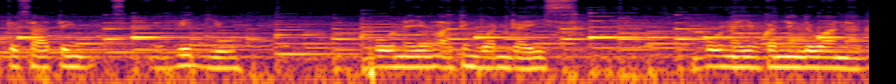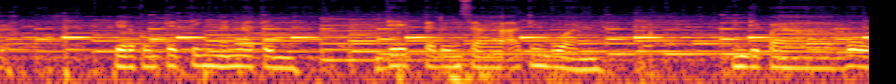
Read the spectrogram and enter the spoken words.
dito sa ating video. Buo na yung ating buwan guys. Buo na yung kanyang liwanag. Pero kung titingnan natin direkta dun sa ating buwan hindi pa buo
